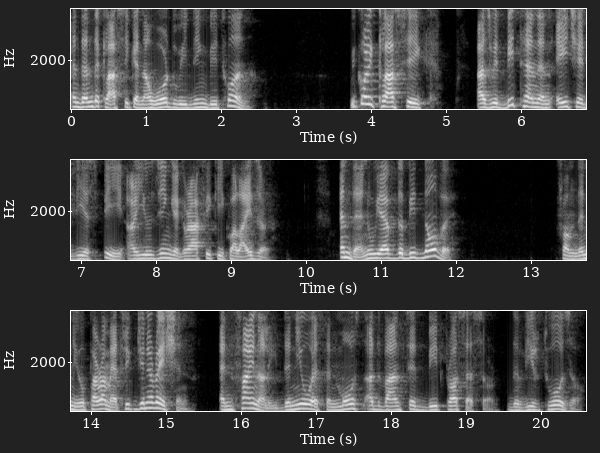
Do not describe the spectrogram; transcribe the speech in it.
And then the classic and award winning bit 1. We call it classic as with B10 and H8 DSP are using a graphic equalizer and then we have the bit Nove from the new parametric generation. And finally, the newest and most advanced bit processor, the Virtuoso.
